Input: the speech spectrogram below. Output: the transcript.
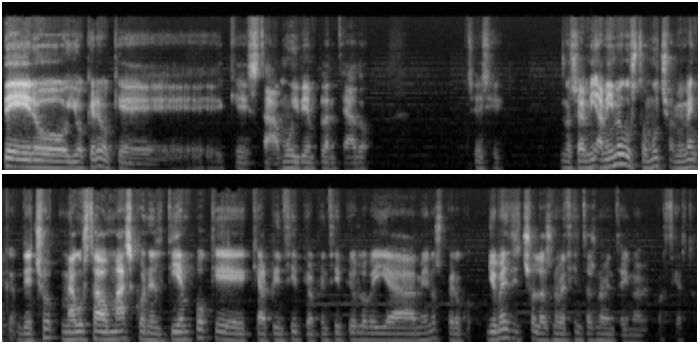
Pero yo creo que, está muy bien planteado. Sí, sí. No sé, a mí, a mí me gustó mucho. A mí de hecho, me ha gustado más con el tiempo que, que, al principio. Al principio lo veía menos, pero yo me he dicho las 999, por cierto.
